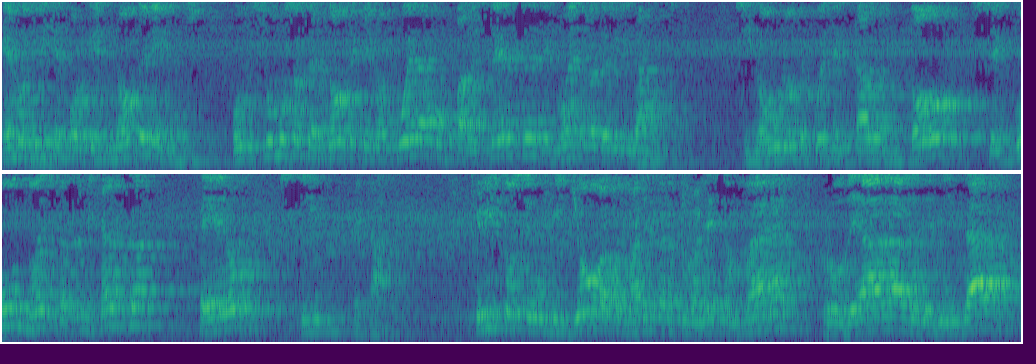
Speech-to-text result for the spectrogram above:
Él nos dice, porque no tenemos un sumo sacerdote que no pueda compadecerse de nuestras debilidades, sino uno que fue tentado en todo según nuestra semejanza, pero sin pecado. Cristo se humilló a tomar esta naturaleza humana rodeada de debilidad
